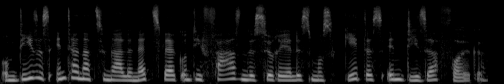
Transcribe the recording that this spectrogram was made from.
Um dieses internationale Netzwerk und die Phasen des Surrealismus geht es in dieser Folge.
